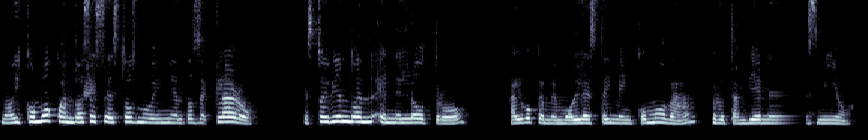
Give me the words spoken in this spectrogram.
¿no? Y como cuando haces estos movimientos de, claro, estoy viendo en, en el otro algo que me molesta y me incomoda, pero también es mío.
